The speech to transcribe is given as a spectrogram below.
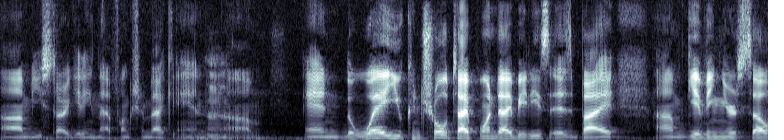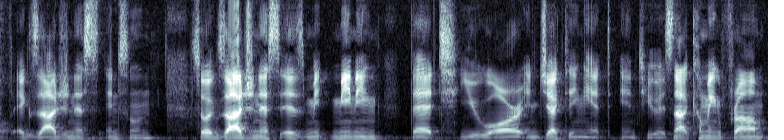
um, you start getting that function back. And, Mm. um, and the way you control type 1 diabetes is by um, giving yourself exogenous insulin. So, exogenous is me- meaning that you are injecting it into you. It's not coming from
